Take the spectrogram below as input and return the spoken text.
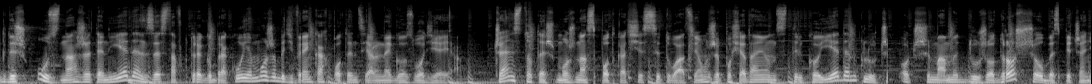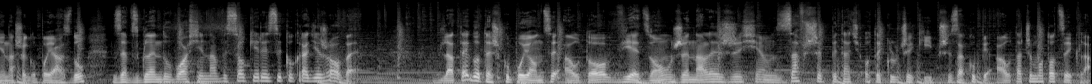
gdyż uzna, że ten jeden zestaw, którego brakuje, może być w rękach potencjalnego złodzieja. Często też można spotkać się z sytuacją, że posiadając tylko jeden klucz, otrzymamy dużo droższe ubezpieczenie naszego pojazdu ze względu właśnie na wysokie ryzyko kradzieżowe. Dlatego też kupujący auto wiedzą, że należy się zawsze pytać o te kluczyki przy zakupie auta czy motocykla.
